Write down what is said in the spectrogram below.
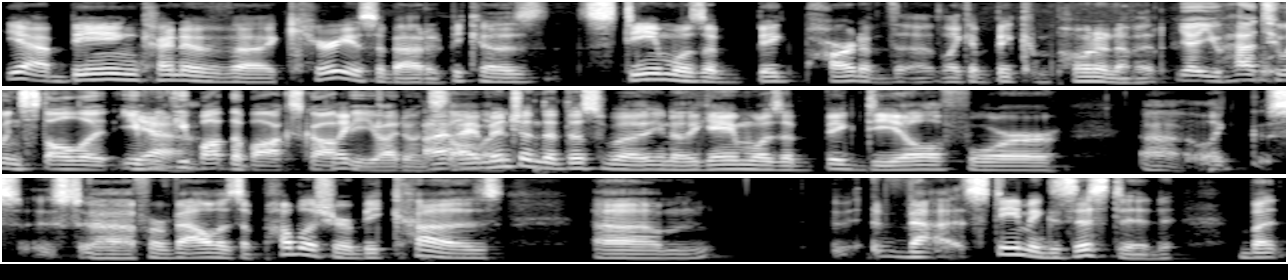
yeah, being kind of uh, curious about it because Steam was a big part of the, like a big component of it. Yeah, you had to install it. Even Yeah. if you bought the box copy, you had to install I, I it. mentioned that this was, you know, the game was a big deal for uh, like uh, for Valve as a publisher because um, Steam existed, but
